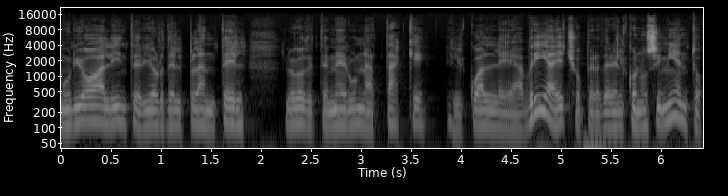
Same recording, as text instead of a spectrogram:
murió al interior del plantel luego de tener un ataque el cual le habría hecho perder el conocimiento.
